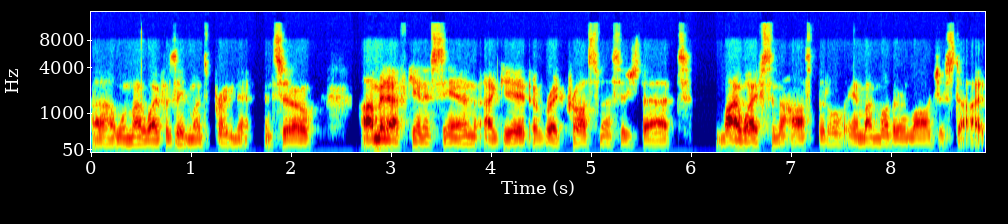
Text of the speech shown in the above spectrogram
uh, when my wife was eight months pregnant. And so I'm in Afghanistan. I get a Red Cross message that my wife's in the hospital and my mother in law just died.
